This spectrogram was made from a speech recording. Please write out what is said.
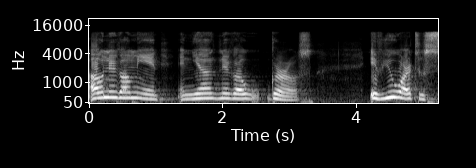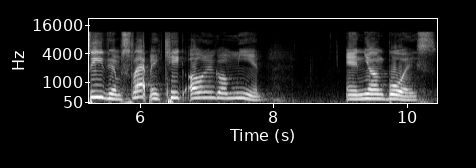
old Negro men and young Negro girls, if you were to see them slap and kick old Negro men and young boys,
